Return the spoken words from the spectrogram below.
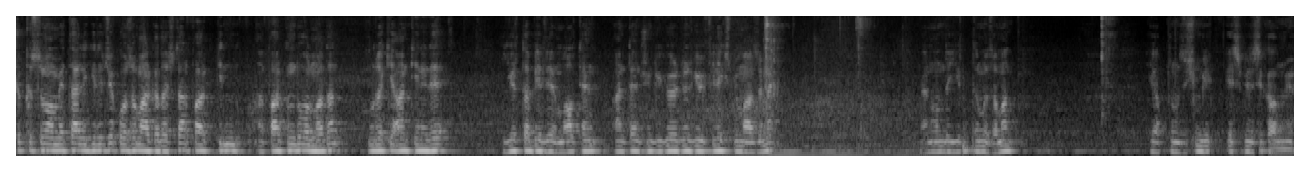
Şu kısma metal girecek o zaman arkadaşlar farkın, farkında olmadan buradaki anteni de yırtabilirim. Anten, anten çünkü gördüğünüz gibi flex bir malzeme. Yani onu da yırttığımız zaman yaptığımız işin bir esprisi kalmıyor.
